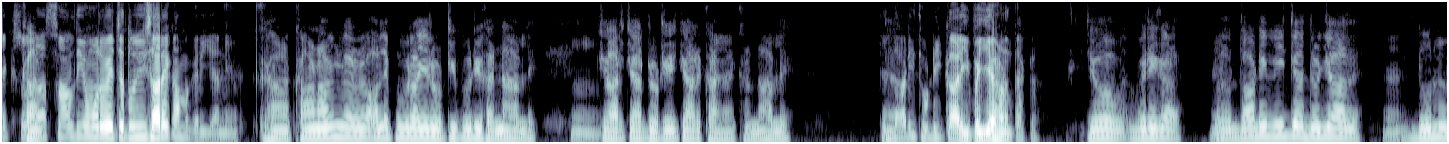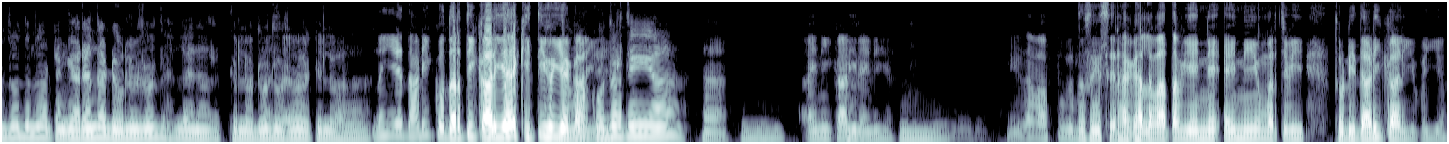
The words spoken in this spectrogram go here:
110 ਸਾਲ ਦੀ ਉਮਰ ਵਿੱਚ ਤੁਸੀਂ ਸਾਰੇ ਕੰਮ ਕਰੀ ਜਾਂਦੇ ਹੋ? ਖਾ ਖਾਣਾ ਵੀ ਮੈਂ ਹਾਲੇ ਪੂਰਾ ਜੀ ਰੋਟੀ ਪੂਰੀ ਖਾਣਾ ਹਾਲੇ। ਹੂੰ। ਚਾਰ ਚਾਰ ਰੋਟੀ ਚਾਰ ਖਾਣਾ ਖਾਣਾ ਹਾਲੇ। ਤੇ ਦਾੜੀ ਤੁਹਾਡੀ ਕਾਲੀ ਪਈ ਆ ਹੁਣ ਤੱਕ? ਉਹ ਮੇਰੀ ਗੱਲ ਦਾੜੀ ਵੀ ਤੇ ਦੂਜਾ ਡੋਲੂ ਦੁੱਧ ਮੇਰਾ ਟੰਗਿਆ ਰਹਿੰਦਾ ਡੋਲੂ ਦੁੱਧ ਲੈਣਾ ਕਿਲੋ ਦੁੱਧ ਅੱਛਾ। ਦੋ ਕਿਲੋ ਹਾਂ। ਨਹੀਂ ਇਹ ਦਾੜੀ ਕੁਦਰਤੀ ਕਾਲੀ ਇਹ ਕੀਤੀ ਹੋਈ ਹਾਂ, ਕਾਲੀ। ਕੁਦਰਤੀ ਆ। ਹਾਂ। ਹੂੰ, ਐਨੀ ਕਾਲੀ ਰਹਿੰਦੀ ਹੂੰ। ਇਹਦਾ ਬਾਪੂ ਤੁਸੀਂ ਸਿਰਾ ਗੱਲਬਾਤ ਆ ਵੀ ਇੰਨੇ ਇੰਨੀ ਉਮਰ 'ਚ ਵੀ ਤੁਹਾਡੀ ਦਾੜੀ ਕਾਲੀ ਪਈ ਆ।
